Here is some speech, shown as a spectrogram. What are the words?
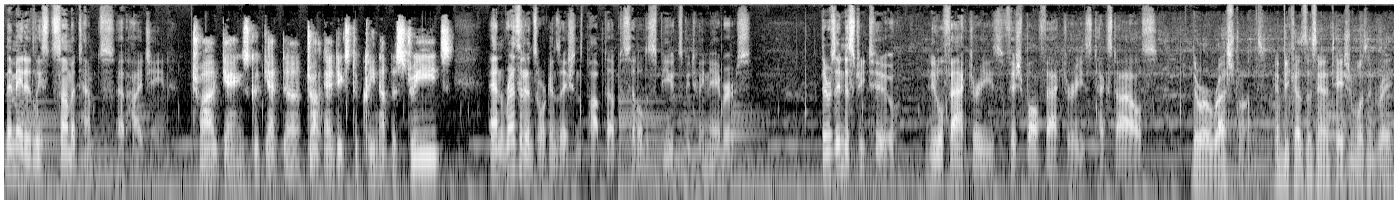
They made at least some attempts at hygiene. Triad gangs could get the drug addicts to clean up the streets. And residents' organizations popped up to settle disputes between neighbors. There was industry too noodle factories, fishball factories, textiles. There were restaurants, and because the sanitation wasn't great,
